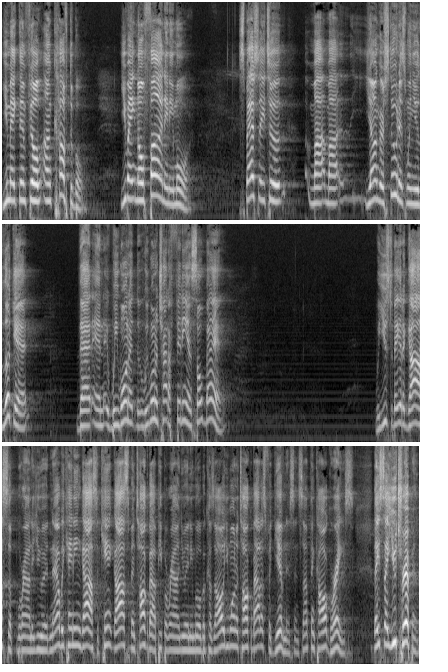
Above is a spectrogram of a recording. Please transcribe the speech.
You make them feel uncomfortable. You ain't no fun anymore. Especially to my, my younger students when you look at that and we want to we want to try to fit in so bad. We used to be able to gossip around you, and now we can't even gossip. Can't gossip and talk about people around you anymore because all you want to talk about is forgiveness and something called grace. They say you tripping.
